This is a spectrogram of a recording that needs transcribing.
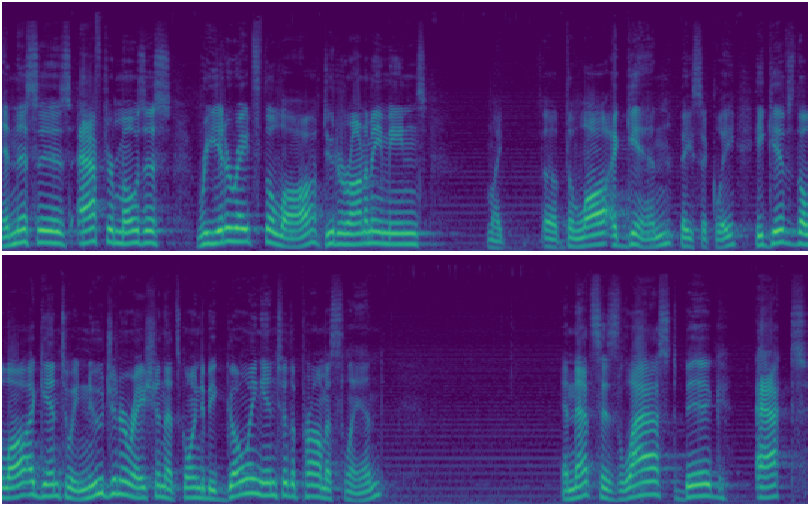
And this is after Moses reiterates the law. Deuteronomy means like uh, the law again, basically. He gives the law again to a new generation that's going to be going into the promised land. And that's his last big act.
